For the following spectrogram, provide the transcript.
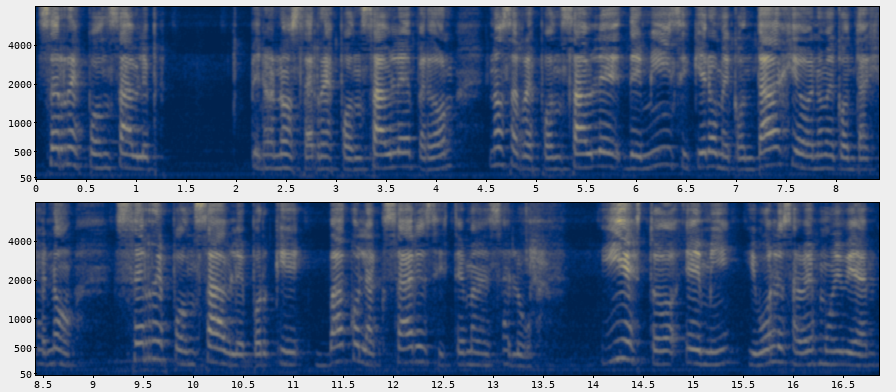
Ser responsable, pero no ser responsable, perdón, no ser responsable de mí si quiero me contagio o no me contagio, no. Ser responsable porque va a colapsar el sistema de salud. Y esto, Emi, y vos lo sabés muy bien,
